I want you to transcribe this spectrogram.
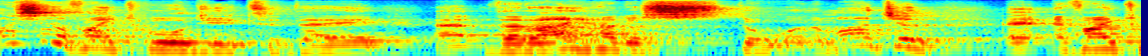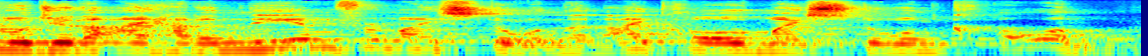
Imagine if I told you today uh, that I had a stone. Imagine uh, if I told you that I had a name for my stone, that I called my stone Colin.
